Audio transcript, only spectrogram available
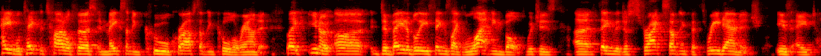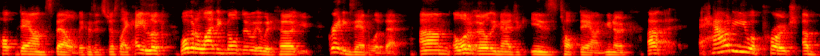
hey, we'll take the title first and make something cool, craft something cool around it. Like, you know, uh, debatably, things like Lightning Bolt, which is a thing that just strikes something for three damage, is a top down spell because it's just like, hey, look, what would a Lightning Bolt do? It would hurt you. Great example of that. Um, a lot of early magic is top down, you know. Uh, how do you approach a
